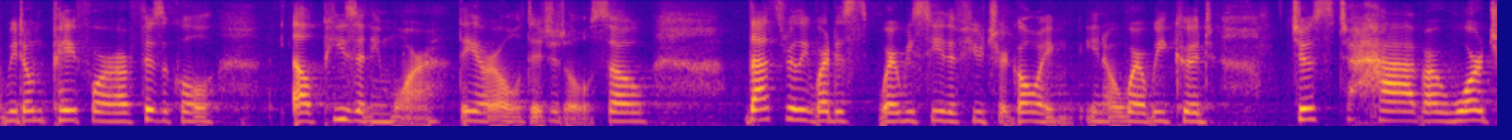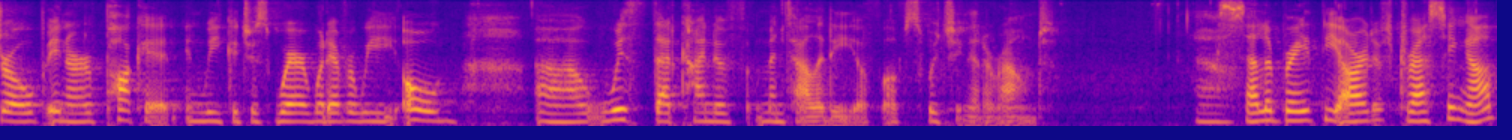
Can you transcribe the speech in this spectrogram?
We don't pay for our physical LPs anymore. They are all digital. So that's really where this where we see the future going, you know, where we could just have our wardrobe in our pocket and we could just wear whatever we own uh, with that kind of mentality of, of switching it around. Yeah. Celebrate the art of dressing up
